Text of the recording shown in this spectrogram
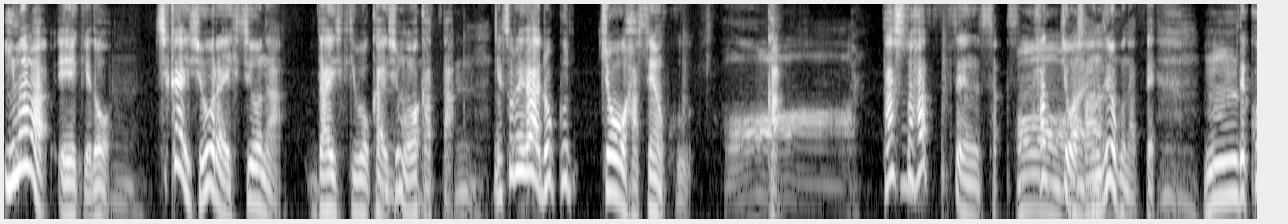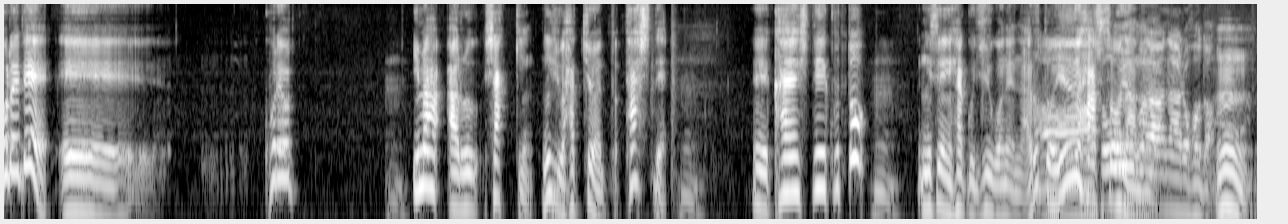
今はええけど、近い将来必要な大規模改修も分かった、でそれが6兆8,000億か。足すと 8, 8兆3,000億になって、はいはい、んでこれで、えー、これを今ある借金28兆円と足して、うん、えー、返していくと、うん。2115年になるという発想なのなるほど、うん、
